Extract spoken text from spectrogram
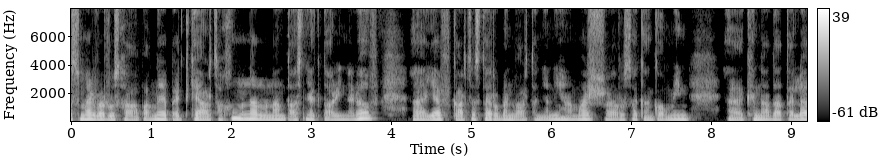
ասում էր, որ ռուս խաղապահները պետք է Արցախում մնան, մնան տասնյակ տարիներով եւ կարծես թե Ռուբեն Վարդանյանի համար ռուսական կողմին քննադատելը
